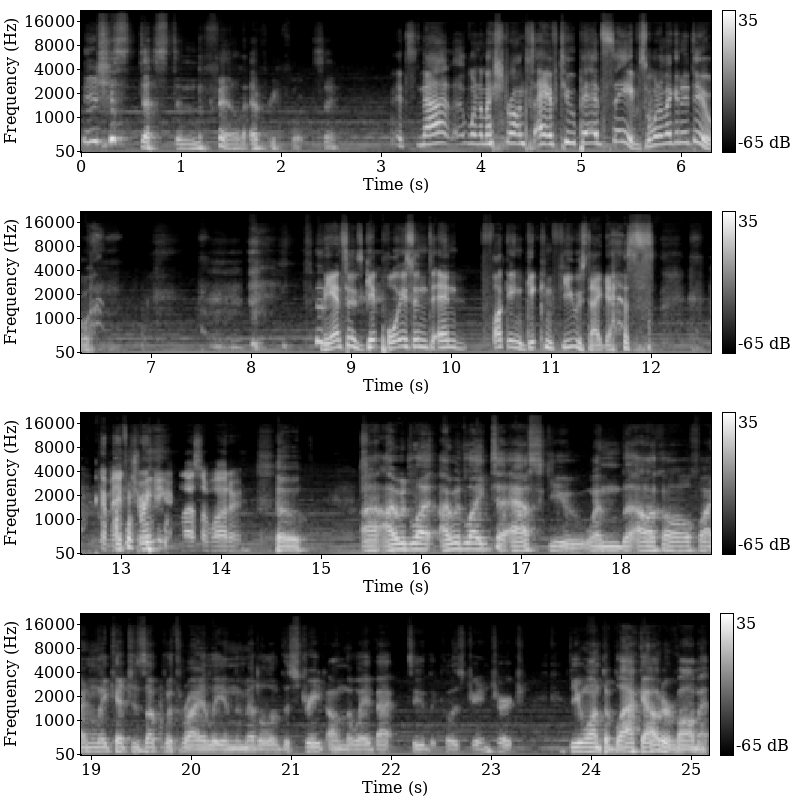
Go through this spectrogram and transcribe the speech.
You're just destined to fail every fort save. it's not one of my strongest. I have two bad saves. What am I gonna do? the answer is get poisoned and fucking get confused, I guess. Recommend drinking a glass of water. So, oh. Uh, I would like I would like to ask you when the alcohol finally catches up with Riley in the middle of the street on the way back to the Calistrian Church. Do you want to black out or vomit?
